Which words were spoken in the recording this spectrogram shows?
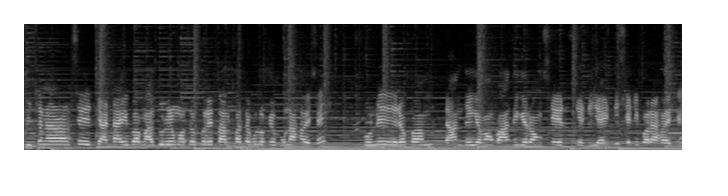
পিছনের অংশে চাটাই বা মাদুরের মতো করে তাল পাতাগুলোকে বোনা হয়েছে। বুনে এরকম ডান দিক এবং বাঁ দিকের অংশের যে ডিজাইনটি সেটি করা হয়েছে।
